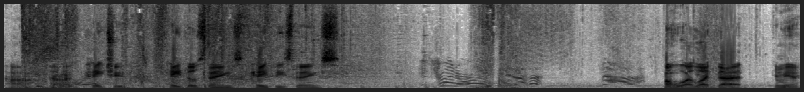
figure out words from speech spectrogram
Oh, God, hate you. Hate those things. Hate these things. Oh, I like that. Come here.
